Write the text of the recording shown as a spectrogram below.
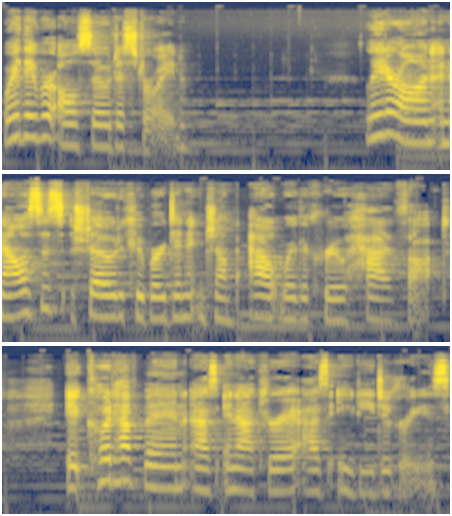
where they were also destroyed. Later on, analysis showed Cooper didn't jump out where the crew had thought. It could have been as inaccurate as 80 degrees.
